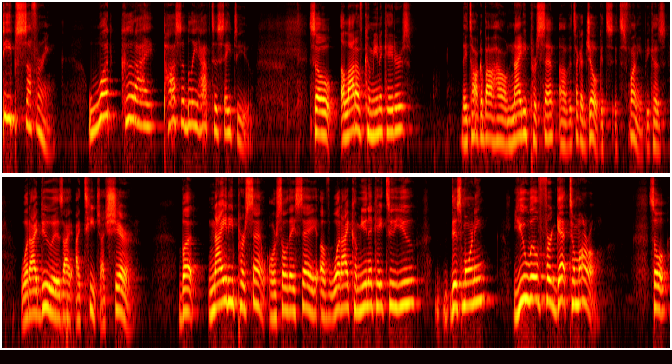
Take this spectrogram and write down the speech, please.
deep suffering? What could I possibly have to say to you? So, a lot of communicators, they talk about how 90% of it's like a joke. It's, it's funny because what I do is I, I teach, I share. But 90% or so they say of what I communicate to you this morning, you will forget tomorrow. So,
